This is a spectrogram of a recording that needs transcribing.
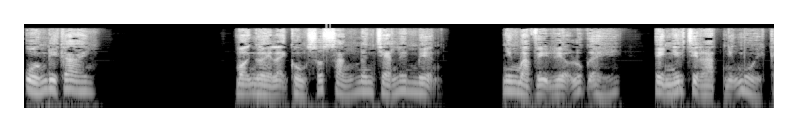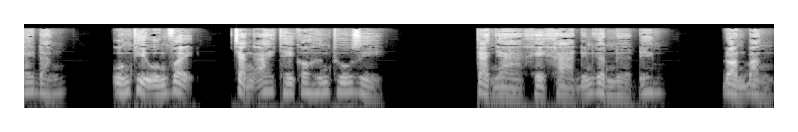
Uống đi các anh. Mọi người lại cùng sốt sắng nâng chén lên miệng, nhưng mà vị rượu lúc ấy hình như chỉ rạt những mùi cay đắng. Uống thì uống vậy, chẳng ai thấy có hứng thú gì. Cả nhà khề khà đến gần nửa đêm. Đoàn bằng,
